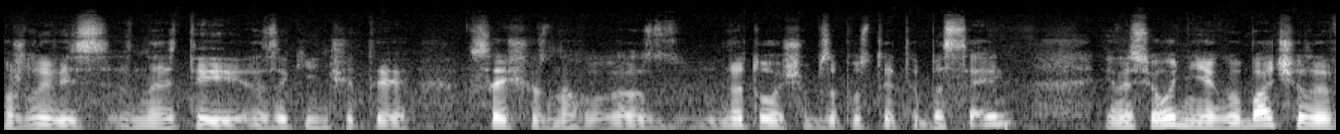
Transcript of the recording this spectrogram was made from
можливість знайти, закінчити все, що е, для того, щоб запустити басейн. І на сьогодні, як ви бачили,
